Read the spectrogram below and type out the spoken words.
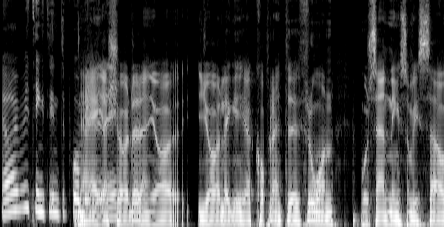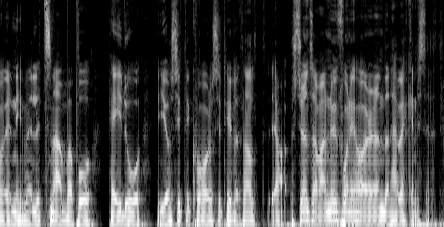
Ja, vi tänkte inte påminna Nej, jag dig. körde den. Jag, jag, lägger, jag kopplar inte ifrån vår sändning som vissa av er. Ni är väldigt snabba på hej då. Jag sitter kvar och ser till att allt, ja, strunt samma. Nu får ni höra den den här veckan istället.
